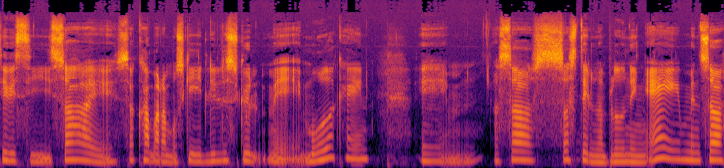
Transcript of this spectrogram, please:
det vil sige, så, øh, så kommer der måske et lille skyld med moderkagen, øh, og så, så stiller blødningen af, men så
